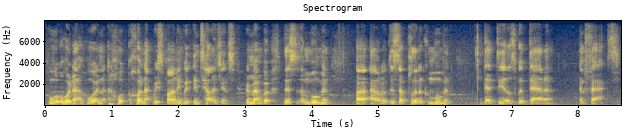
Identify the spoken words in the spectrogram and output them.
who, who are not who are not, who are not responding with intelligence. Remember, this is a movement uh, out of this is a political movement that deals with data and facts.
